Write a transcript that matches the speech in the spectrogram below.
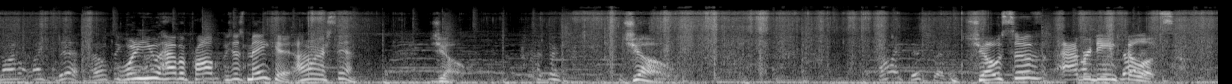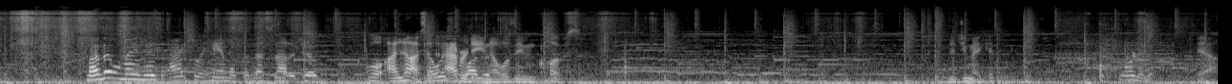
No, I don't like this. I don't think. What do you have a problem? Just make it. I don't understand. Joe. Joe. I like this better. Joseph Aberdeen Phillips. My middle name is actually Hamilton. That's not a joke. Well, I know. I said I Aberdeen. I wasn't even close. Did you make it? Ordered it. Yeah.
